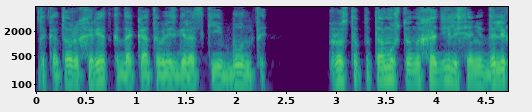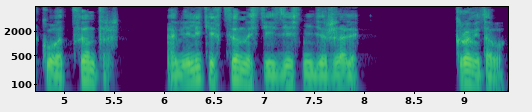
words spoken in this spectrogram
до которых редко докатывались городские бунты. Просто потому, что находились они далеко от центра, а великих ценностей здесь не держали. Кроме того,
